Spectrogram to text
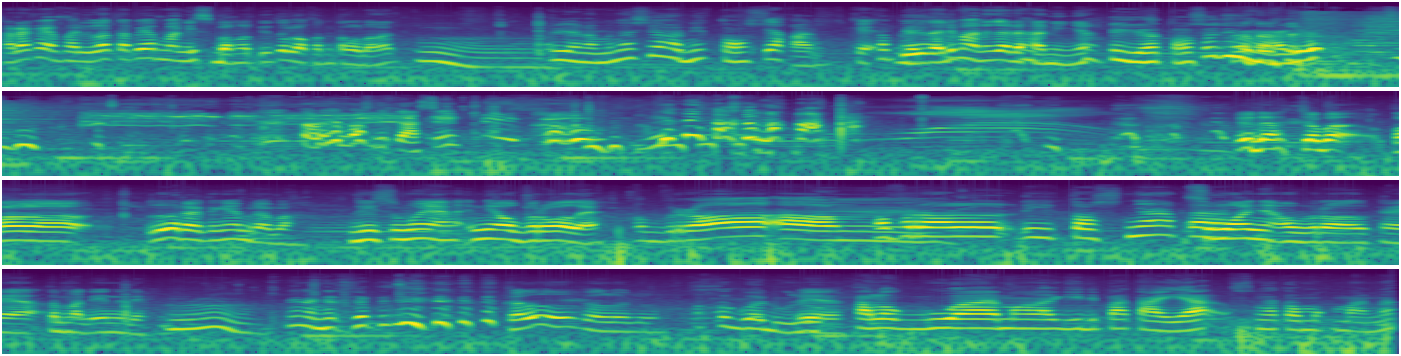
Karena kayak vanilla tapi yang manis banget itu loh, kental banget. Hmm. Iya namanya sih honey toast. Ya kan? Kayak Tapi dari ya- tadi mana nggak ada honey-nya. Iya, toastnya juga nggak ada. Harusnya pas dikasih. Udah coba kalau lu ratingnya berapa? Di semua ya? Ini overall ya? Overall, em, Overall di toastnya apa? Semuanya overall kayak tempat ini deh. Hmm. Ini nanya siapa sih? Ke lu dulu. Aku gua dulu. Iya. Kalau gua emang lagi di Pattaya, terus nggak tahu mau ke mana,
